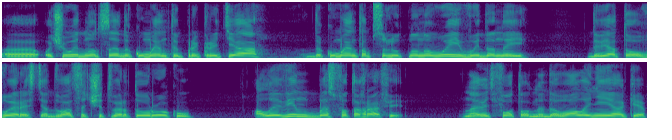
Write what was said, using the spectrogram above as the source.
Е, Очевидно, це документи прикриття. Документ абсолютно новий, виданий 9 вересня 2024 року. Але він без фотографій. Навіть фото не давали ніяке.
